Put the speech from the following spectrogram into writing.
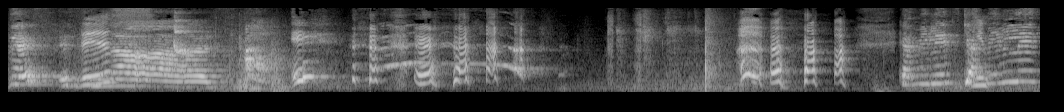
This is This- nice. Get me lit. Get You- me lit.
